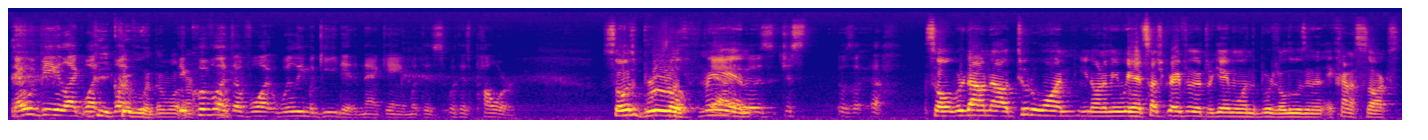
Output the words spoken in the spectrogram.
that would be like what The what- equivalent of what- the equivalent of what Willie McGee did in that game with his with his power. So it's brutal, man. Yeah, it was just it was like ugh. So we're down now two to one. You know what I mean? We had such great feeling after game one. The Brewers are losing it. It kind of sucks.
